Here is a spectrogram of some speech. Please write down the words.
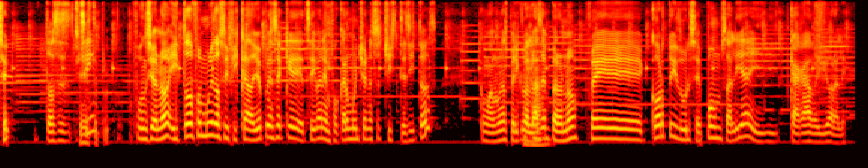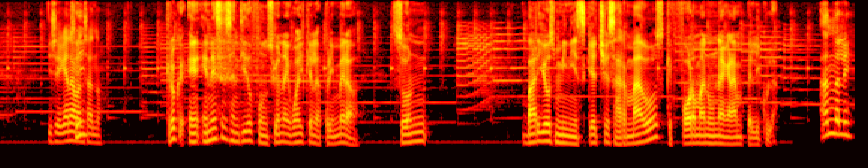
sí, Entonces, sí, sí, este- funcionó y todo fue muy dosificado. Yo pensé que se iban a enfocar mucho en esos chistecitos, como algunas películas lo hacen, pero no. Fue corto y dulce. Pum, salía y cagado y órale. Y seguían Sí. avanzando. creo que en, en ese sentido funciona igual que en la primera. Son varios mini sketches armados que forman una gran película. Ándale.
